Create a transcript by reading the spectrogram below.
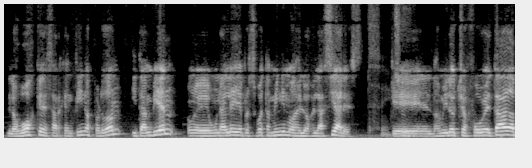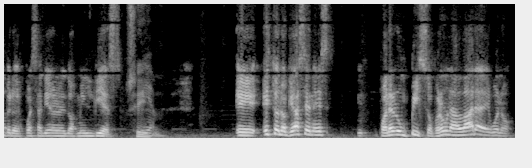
de los bosques argentinos, perdón, y también eh, una ley de presupuestos mínimos de los glaciares, que en el 2008 fue vetada, pero después salieron en el 2010. Sí. Eh, esto lo que hacen es poner un piso, poner una vara de, bueno,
